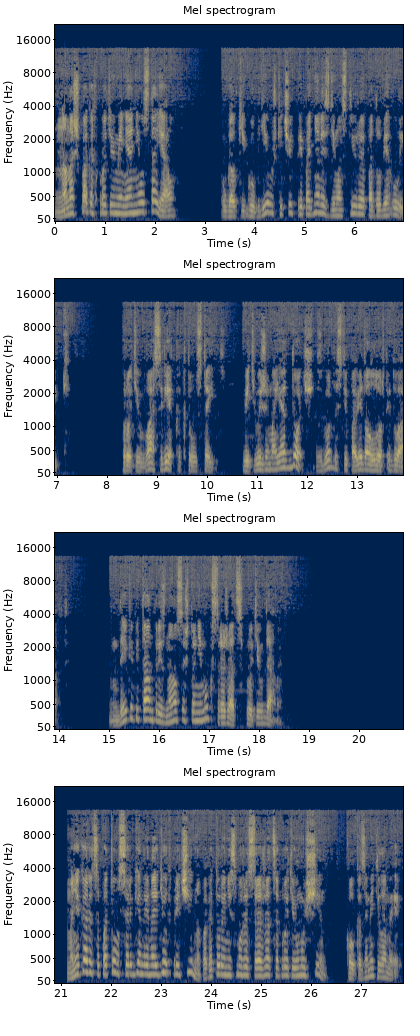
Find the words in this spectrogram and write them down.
Но на шпагах против меня не устоял. Уголки губ девушки чуть приподнялись, демонстрируя подобие улыбки. Против вас редко кто устоит. Ведь вы же моя дочь, с гордостью поведал лорд Эдуард. Да и капитан признался, что не мог сражаться против дамы. Мне кажется, потом сэр Генри найдет причину, по которой не сможет сражаться против мужчин, колко заметила Мэри.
